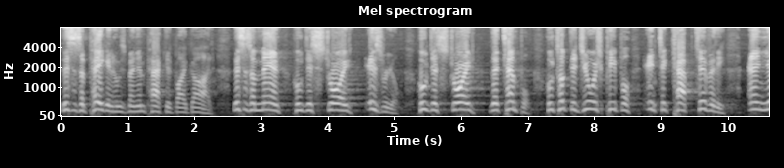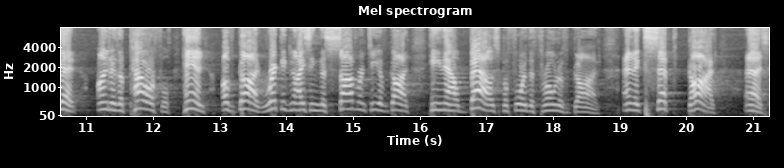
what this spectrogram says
This is a pagan who's been impacted by God. This is a man who destroyed Israel, who destroyed the temple, who took the Jewish people into captivity, and yet, under the powerful hand of God, recognizing the sovereignty of God, he now bows before the throne of God and accepts God as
